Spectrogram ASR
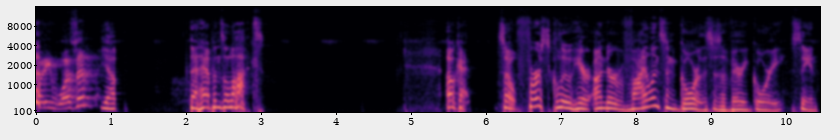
but he wasn't? yep. That happens a lot. Okay. So, first clue here under violence and gore, this is a very gory scene.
